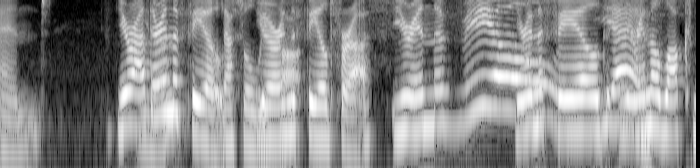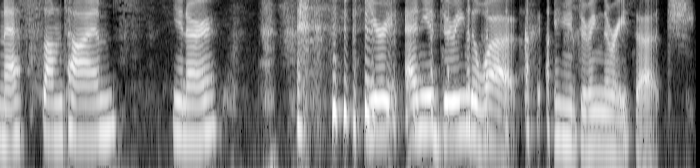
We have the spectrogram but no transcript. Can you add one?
And You're out You there in the field. that's all You're in the field for us. you're in the field You're in the field. You're in the Loch Ness sometimes, you know? you're and you're doing the work and you're doing the research.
